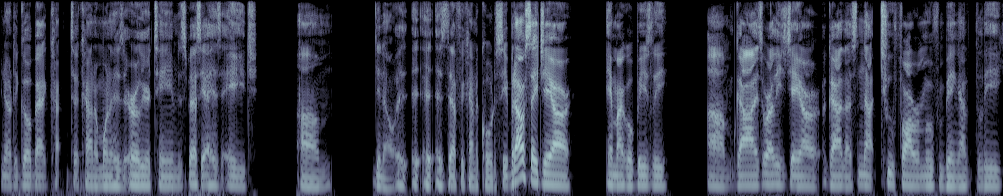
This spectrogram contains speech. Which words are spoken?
you know, to go back to kind of one of his earlier teams, especially at his age, um, you know, it, it, it's definitely kind of cool to see. But I would say J.R. and Michael Beasley, um, guys, or at least J.R. a guy that's not too far removed from being out of the league.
